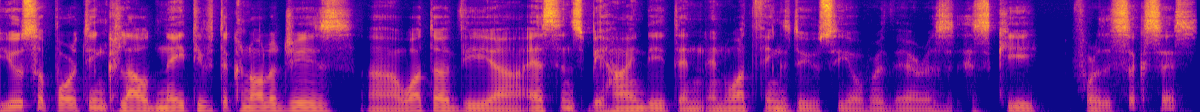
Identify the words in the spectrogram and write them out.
you supporting cloud native technologies. Uh, what are the uh, essence behind it, and, and what things do you see over there as, as key for the success?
